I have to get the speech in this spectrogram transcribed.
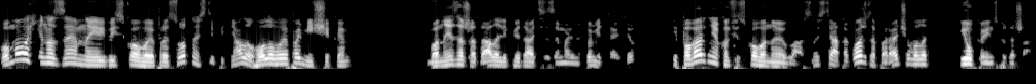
В умовах іноземної військової присутності підняли головою поміщики. Вони зажадали ліквідації земельних комітетів і повернення конфіскованої власності, а також заперечували і українську державу.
